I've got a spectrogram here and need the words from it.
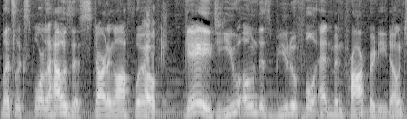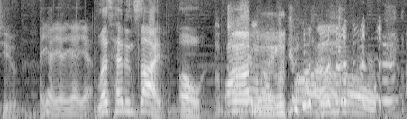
Let's explore the houses, starting off with Okay. Gage. You own this beautiful Edmond property, don't you? yeah, yeah, yeah, yeah. Let's head inside. Oh, Oh my god.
